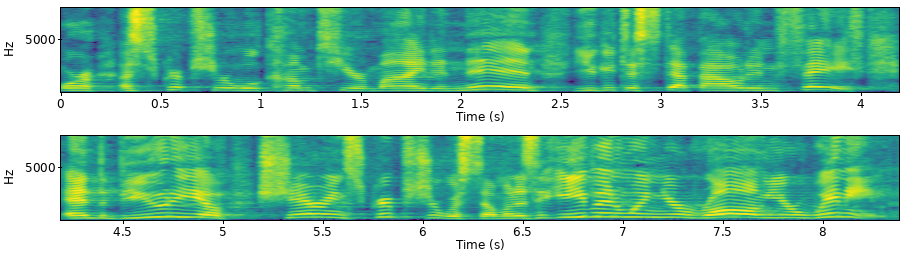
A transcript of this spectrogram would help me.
or a scripture will come to your mind, and then you get to step out in faith. And the beauty of sharing scripture with someone is that even when you're wrong, you're winning.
